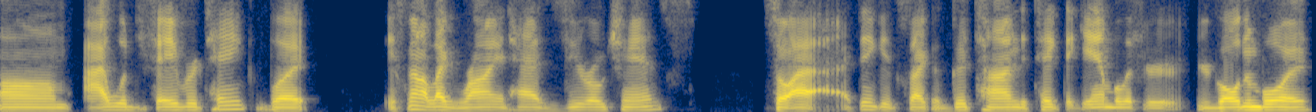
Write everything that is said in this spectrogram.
Um, I would favor Tank, but it's not like Ryan has zero chance. So I, I think it's like a good time to take the gamble if you're you're Golden Boy.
